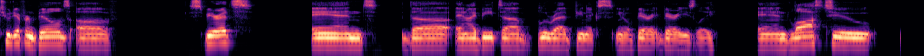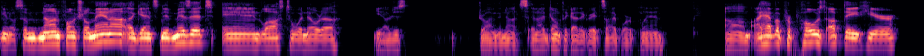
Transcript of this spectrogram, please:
two different builds of Spirits and the and I beat uh, Blue Red Phoenix, you know, very very easily, and lost to you know some non functional mana against Niv Mizzet, and lost to Winota, you know, just drawing the nuts. And I don't think I had a great sideboard plan. Um, I have a proposed update here,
